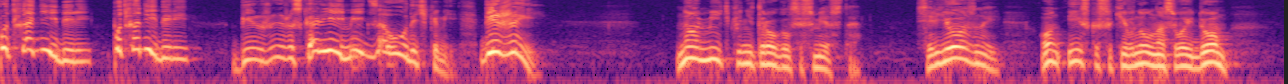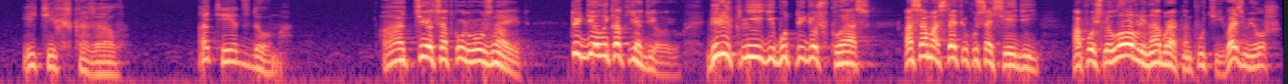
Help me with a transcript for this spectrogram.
Подходи, бери, подходи, бери. Бежи же скорее, Мить, за удочками. Бежи!» Но Митька не трогался с места. Серьезный, он искоса кивнул на свой дом и тихо сказал. «Отец дома». «А отец откуда узнает?» Ты делай, как я делаю. Бери книги, будто идешь в класс, а сам оставь их у соседей, а после ловли на обратном пути возьмешь.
